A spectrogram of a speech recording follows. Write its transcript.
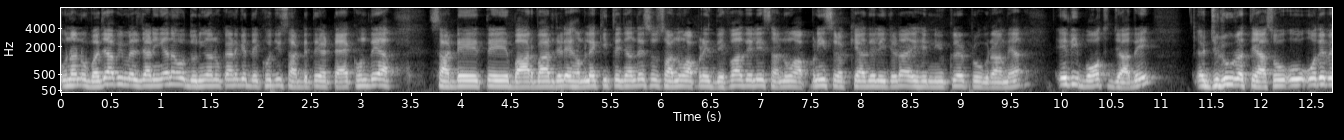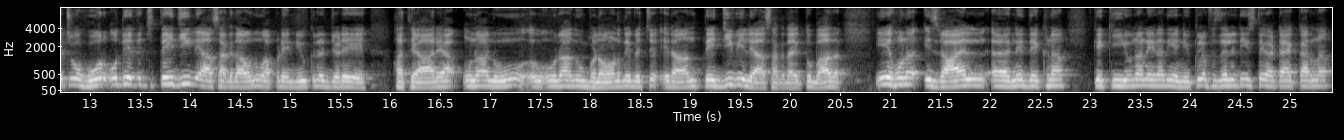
ਉਹਨਾਂ ਨੂੰ ਵਜ੍ਹਾ ਵੀ ਮਿਲ ਜਾਣੀ ਹੈ ਨਾ। ਉਹ ਦੁਨੀਆ ਨੂੰ ਕਹਿਣਗੇ, ਦੇਖੋ ਜੀ, ਸਾਡੇ ਤੇ ਅਟੈਕ ਹੁੰਦੇ ਆ। ਸਾਡੇ ਤੇ ਬਾਰ-ਬਾਰ ਜਿਹੜੇ ਹਮਲੇ ਕੀਤੇ ਜਾਂਦੇ, ਸੋ ਸਾਨੂੰ ਆਪਣੇ ਦਿਫਾ ਦੇ ਲਈ, ਸਾਨੂੰ ਆਪਣੀ ਸੁਰੱਖਿਆ ਦੇ ਲਈ ਜਿਹੜਾ ਇਹ ਨਿਊਕਲੀਅਰ ਪ੍ਰੋਗਰਾਮ ਆ, ਇਹਦੀ ਬਹੁਤ ਜ਼ਿਆਦਾ ਜ਼ਰੂਰਤ ਆ ਸੋ ਉਹ ਉਹਦੇ ਵਿੱਚ ਉਹ ਹੋਰ ਉਹਦੇ ਵਿੱਚ ਤੇਜ਼ੀ ਲਿਆ ਸਕਦਾ। ਉਹਨੂੰ ਆਪਣੇ ਨਿਊਕਲੀਅਰ ਜਿਹੜੇ ਹਥਿਆਰ ਆ, ਉਹਨਾਂ ਨੂੰ ਉਹਨਾਂ ਨੂੰ ਬਣਾਉਣ ਦੇ ਵਿੱਚ ਈਰਾਨ ਤੇਜ਼ੀ ਵੀ ਲਿਆ ਸਕਦਾ। ਇਸ ਤੋਂ ਬਾਅਦ ਇਹ ਹੁਣ ਇਜ਼ਰਾਈਲ ਨੇ ਦੇਖਣਾ ਕਿ ਕੀ ਉਹਨਾਂ ਨੇ ਇਹਨਾਂ ਦੀਆਂ ਨਿਊਕਲੀਅਰ ਫੈਸਿਲਿਟੀਆਂ ਤੇ ਅਟੈਕ ਕਰਨਾ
